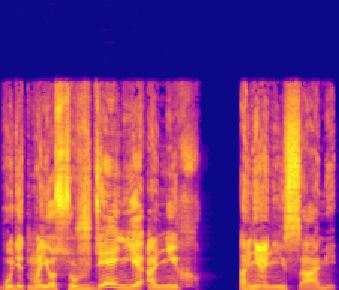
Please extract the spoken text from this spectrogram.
будет мое суждение о них, а не они сами».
